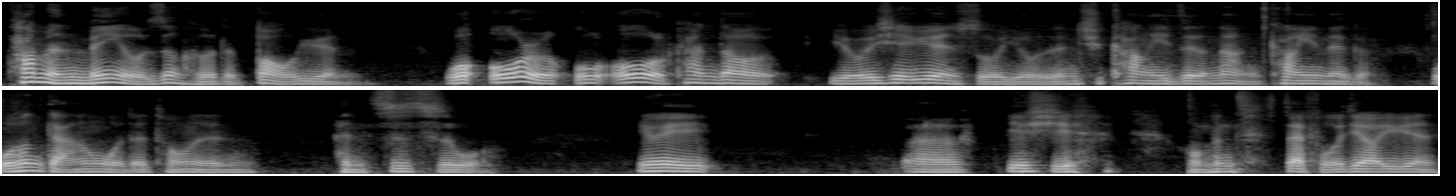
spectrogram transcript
他们没有任何的抱怨。我偶尔我偶尔看到有一些院所有人去抗议这个那抗议那个，我很感恩我的同仁很支持我，因为呃，也许我们在佛教医院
